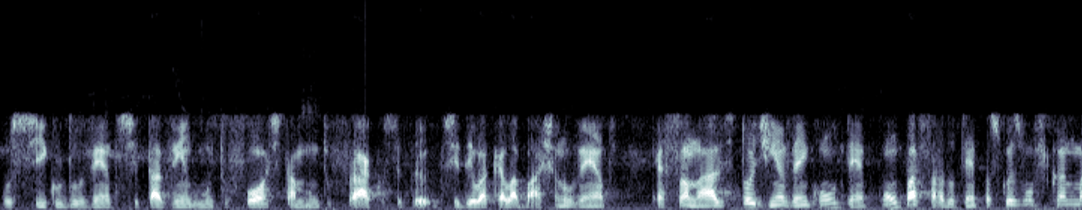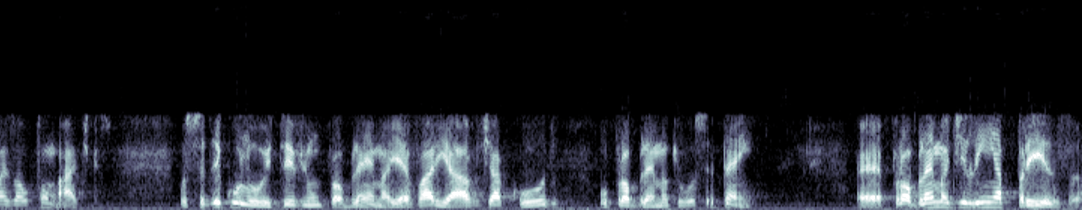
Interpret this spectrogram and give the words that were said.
o ciclo do vento se está vindo muito forte, está muito fraco, se, se deu aquela baixa no vento. Essa análise todinha vem com o tempo. Com o passar do tempo, as coisas vão ficando mais automáticas. Você decolou e teve um problema e é variável de acordo o problema que você tem. É, problema de linha presa.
